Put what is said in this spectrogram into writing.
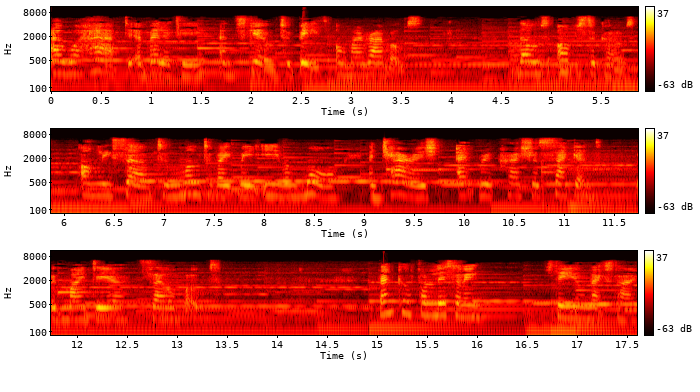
I will have the ability and skill to beat all my rivals. Those obstacles only serve to motivate me even more and cherish every precious second with my dear sailboat. Thank you for listening. See you next time.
